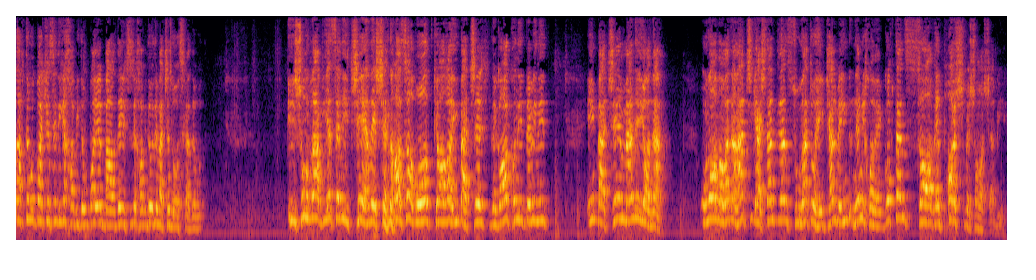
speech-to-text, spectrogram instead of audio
رفته بود با کسی دیگه خوابیده بود با یه برده چیزی خوابیده بود بچه درست کرده بود. ایشون رفت یه سری چهره شناس آورد که آقا این بچه نگاه کنید ببینید این بچه منه یا نه؟ اونا هم آمدن هر چی گشتن دیدن صورت و هیکل به این نمی‌خوره. گفتن ساق پاش به شما شبیه.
